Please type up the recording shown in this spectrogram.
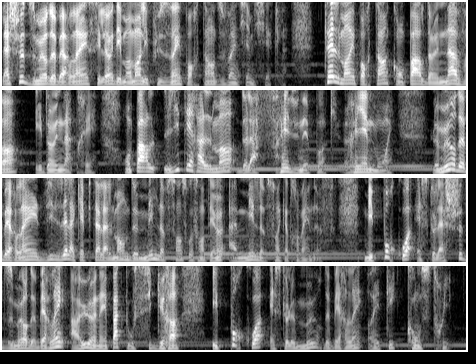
La chute du mur de Berlin, c'est l'un des moments les plus importants du 20e siècle. Tellement important qu'on parle d'un avant et d'un après. On parle littéralement de la fin d'une époque, rien de moins. Le mur de Berlin divisait la capitale allemande de 1961 à 1989. Mais pourquoi est-ce que la chute du mur de Berlin a eu un impact aussi grand? Et pourquoi est-ce que le mur de Berlin a été construit?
